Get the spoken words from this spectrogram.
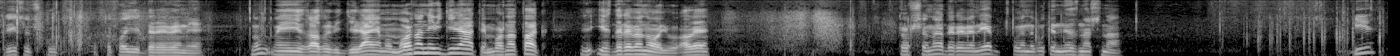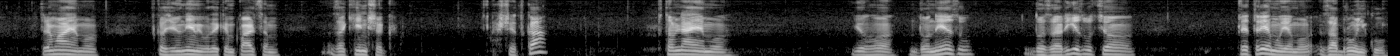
стрічечку такої деревини. Ну, ми її зразу відділяємо. Можна не відділяти, можна так із деревиною, але товщина деревини повинна бути незначна. І тримаємо вказівним і великим пальцем за кінчик щитка, вставляємо його донизу, до зарізу цього, притримуємо за бруньку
